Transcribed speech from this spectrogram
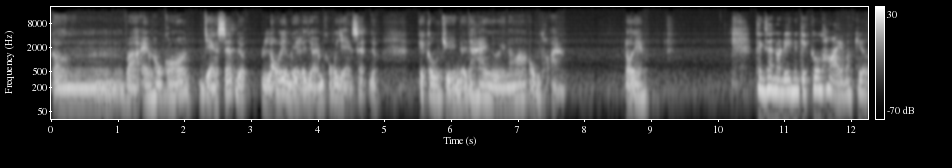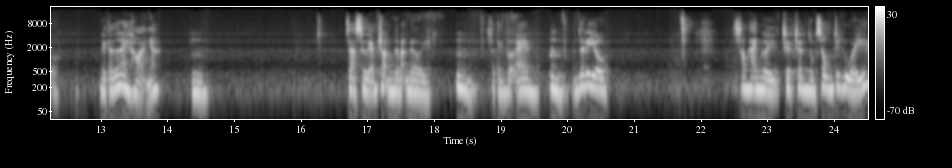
Còn và em không có dàn xếp được lỗi em nghĩ là do em không có dàn xếp được. Cái câu chuyện để cho hai người nó ổn thỏa lỗi em. Thành ra nó đến những cái câu hỏi mà kiểu người ta rất hay hỏi nhá. Ừ giả sử em chọn người bạn đời. Ừ. trở thành vợ em. Ừ. em rất yêu. Xong hai người trượt chân xuống sông chết đuối ấy.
